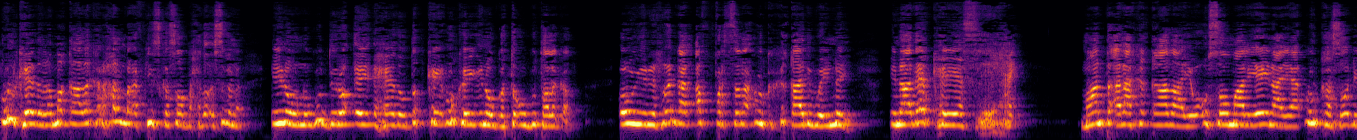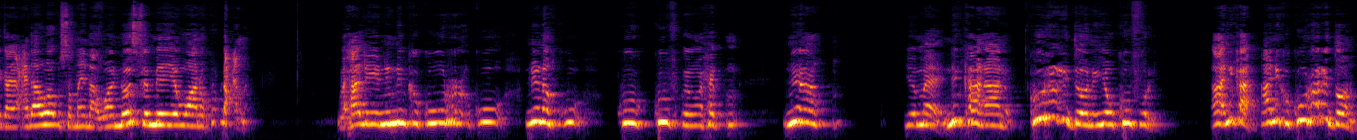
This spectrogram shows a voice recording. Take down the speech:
dhulkeeda lama qaadan karo hal mar afkiis ka soo baxdo isagana inuu nagu diro ay aheedo dadkay dhulkayga inuu gato ugu talagal oo yidhi raggaan afar sana dhulka ka qaadi weynay in adeerkaya siixay maanta anaa ka qaadaya waa u soomaaliyeynaya dhulkaa soo dhigaya cadaawa u samaynaya waa noo sameeye waana ku dhacna. Waxaa la yidhi ninka yome ninkaan aan kuu rari doonin yow kuu furi. Ninkaan aa ninka kuu rari doono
